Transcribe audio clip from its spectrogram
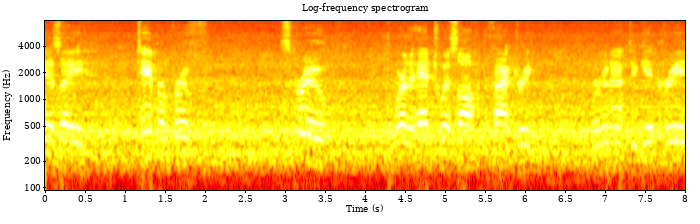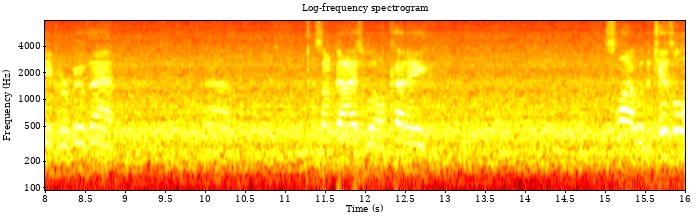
is a tamper-proof screw where the head twists off at the factory. We're going to have to get creative to remove that. Uh, some guys will cut a slot with a chisel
